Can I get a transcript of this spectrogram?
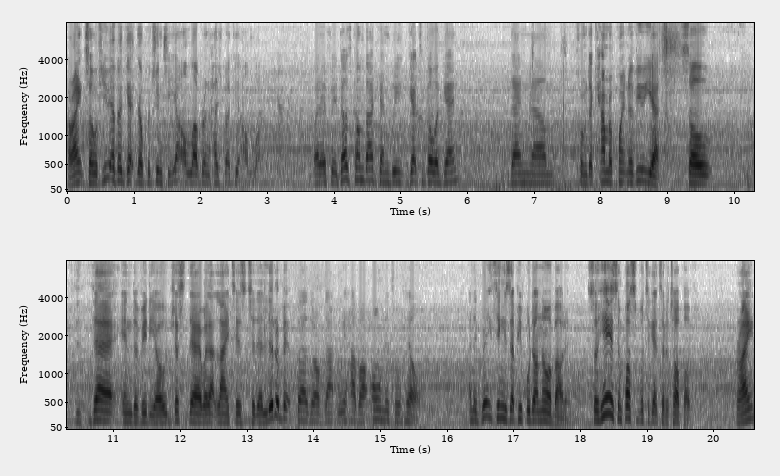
All right so if you ever get the opportunity ya allah bring hajj back ya allah but if it does come back and we get to go again, then um, from the camera point of view, yes. So th- there in the video, just there where that light is, to the little bit further of that, we have our own little hill. And the great thing is that people don't know about it. So here it's impossible to get to the top of, right?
